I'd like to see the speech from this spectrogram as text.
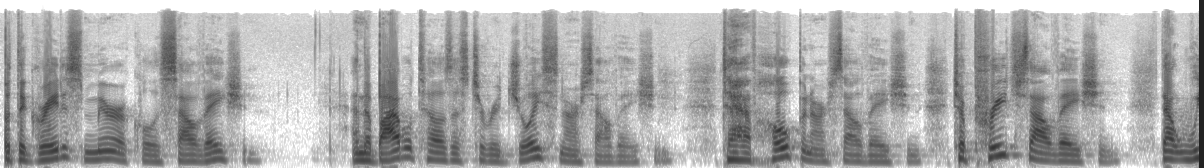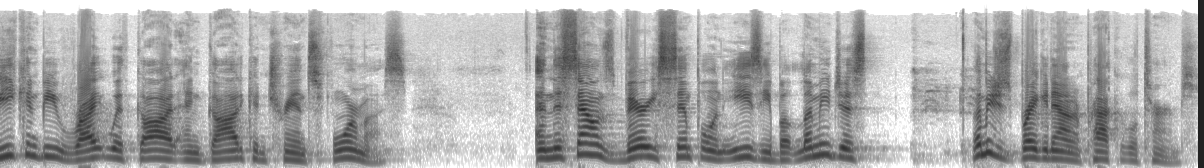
but the greatest miracle is salvation. And the Bible tells us to rejoice in our salvation, to have hope in our salvation, to preach salvation, that we can be right with God and God can transform us. And this sounds very simple and easy, but let me just let me just break it down in practical terms.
